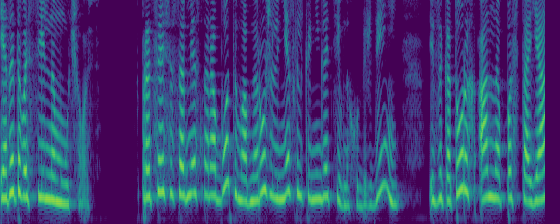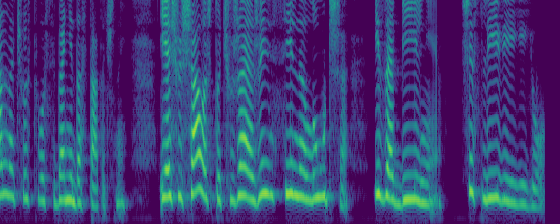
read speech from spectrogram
И от этого сильно мучилась. В процессе совместной работы мы обнаружили несколько негативных убеждений, из-за которых Анна постоянно чувствовала себя недостаточной и ощущала, что чужая жизнь сильно лучше, изобильнее, счастливее ее,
